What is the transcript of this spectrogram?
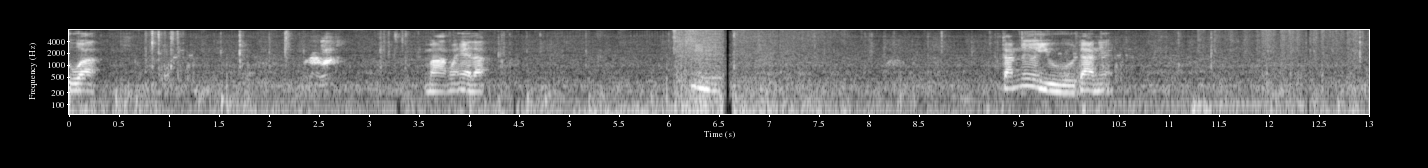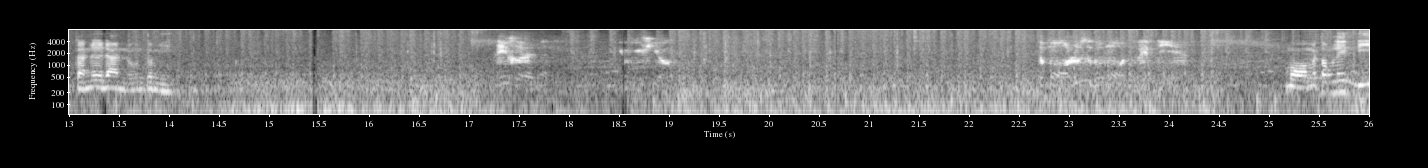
ตัวไหนวะมาร์กไว้ให้ละอืมกันเนอร์อยู่ด้านเนี้ย กันเนอร์ด้านนู้นก็มี นี่คืออะไรเนี่ยอยู่เขียวแต่หมอรู้สึกว่าหมอเล่นดีอะหมอมันต้องเล่นดี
